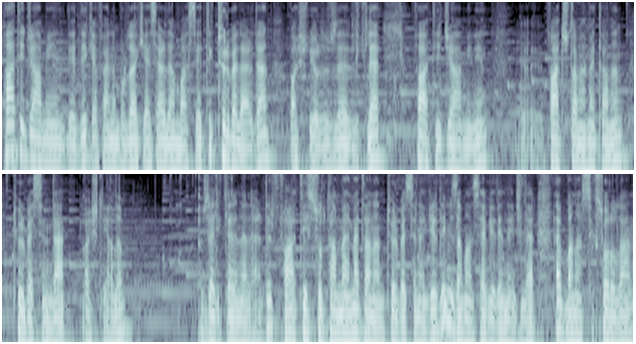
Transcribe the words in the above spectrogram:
Fatih Camii dedik efendim buradaki eserden bahsettik. Türbelerden başlıyoruz özellikle Fatih Camii'nin e, Fatih Sultan Mehmet Han'ın türbesinden başlayalım. özellikleri nelerdir? Fatih Sultan Mehmet Han'ın türbesine girdiğimiz zaman sevgili dinleyiciler hep bana sık sorulan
